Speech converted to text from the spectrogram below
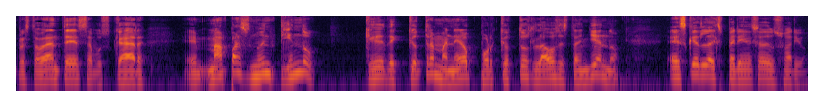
restaurantes, a buscar eh, mapas, no entiendo qué, de qué otra manera o por qué otros lados están yendo. Es que es la experiencia de usuario.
